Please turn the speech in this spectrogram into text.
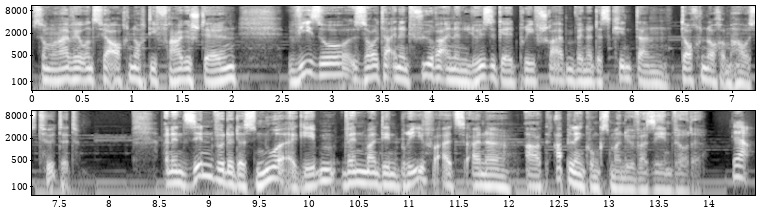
Zumal wir uns ja auch noch die Frage stellen, wieso sollte ein Entführer einen Lösegeldbrief schreiben, wenn er das Kind dann doch noch im Haus tötet? Einen Sinn würde das nur ergeben, wenn man den Brief als eine Art Ablenkungsmanöver sehen würde. Ja,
